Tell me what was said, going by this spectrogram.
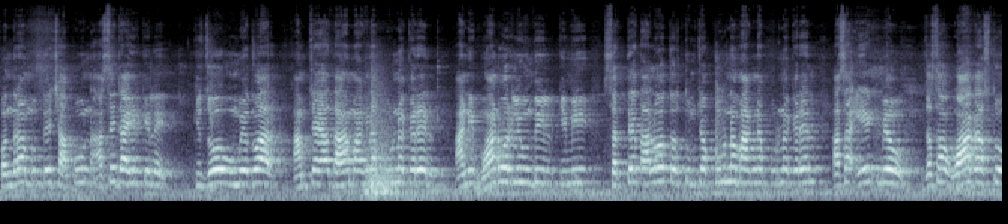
पंधरा मुद्दे छापून असे जाहीर केले की जो उमेदवार आमच्या या दहा मागण्या पूर्ण करेल आणि बॉन्डवर लिहून देईल की मी सत्तेत आलो तर तुमच्या पूर्ण मागण्या पूर्ण करेल असा एकमेव जसा वाघ असतो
